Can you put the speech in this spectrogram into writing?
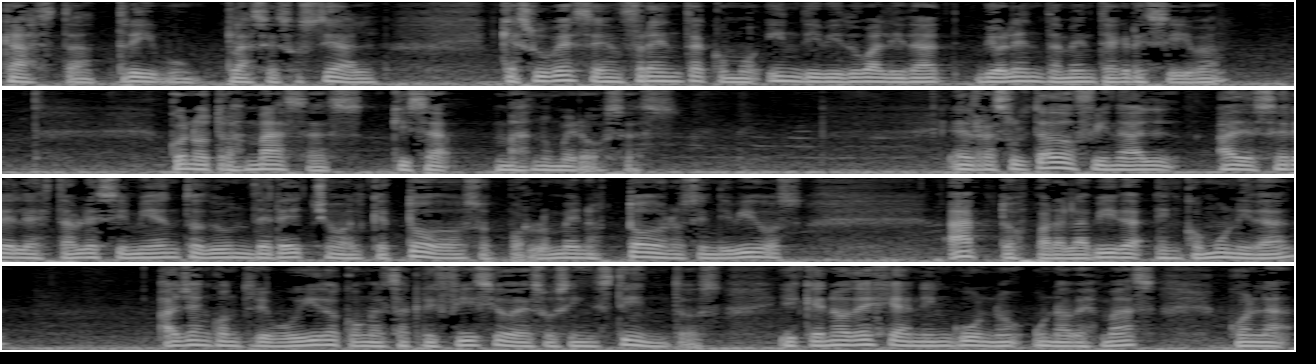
casta, tribu, clase social, que a su vez se enfrenta como individualidad violentamente agresiva, con otras masas quizá más numerosas. El resultado final ha de ser el establecimiento de un derecho al que todos, o por lo menos todos los individuos aptos para la vida en comunidad, hayan contribuido con el sacrificio de sus instintos y que no deje a ninguno, una vez más, con la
